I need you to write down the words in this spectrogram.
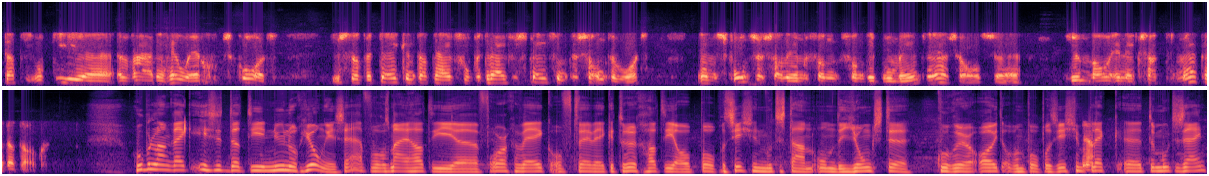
dat hij op die uh, waarde heel erg goed scoort. Dus dat betekent dat hij voor bedrijven steeds interessanter wordt. En sponsors van hem van, van dit moment, hè, zoals uh, Jumbo en Exact, merken dat ook. Hoe belangrijk is het dat hij nu nog jong is? Hè? Volgens mij had hij uh, vorige week of twee weken terug had hij al pole position moeten staan om de jongste coureur ooit op een pole position plek ja. uh, te moeten zijn.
